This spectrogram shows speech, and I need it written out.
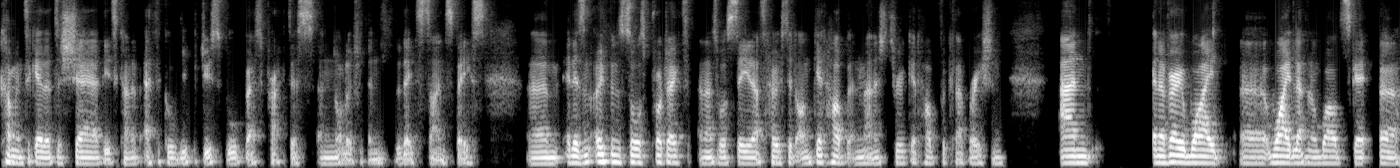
coming together to share these kind of ethical, reproducible best practice and knowledge within the data science space. Um, it is an open source project, and as we'll see, that's hosted on GitHub and managed through GitHub for collaboration. And in a very wide, uh, wide level and wide scale, uh,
